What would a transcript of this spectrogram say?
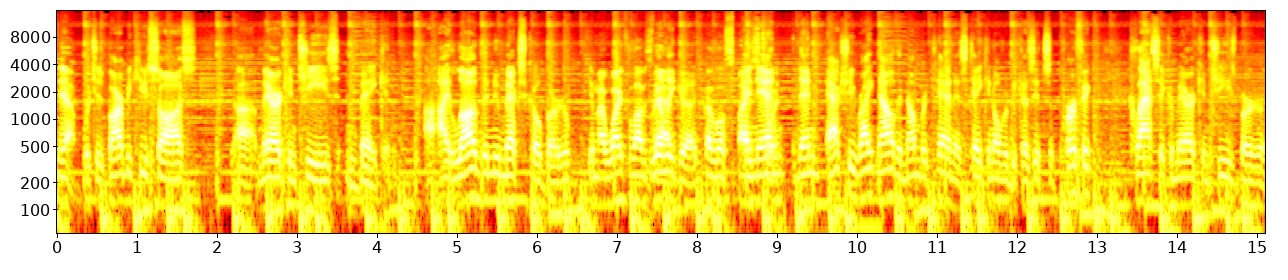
Yeah. which is barbecue sauce, uh, American cheese, and bacon. I I love the New Mexico burger. Yeah, my wife loves that. Really good. Got a little spice and then, to it. then actually right now the number 10 is taken over because it's a perfect classic American cheeseburger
